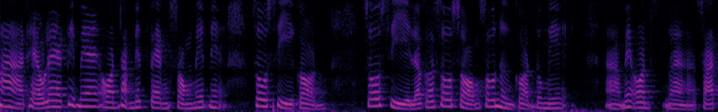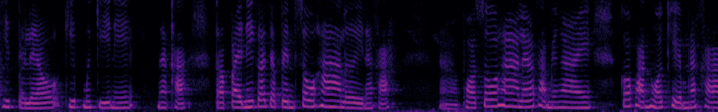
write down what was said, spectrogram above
ห้าแถวแรกที่แม่ออนทำเม็ดแตงสองเม็ดเนี่ยโซ่สี่ก่อน โซ่สี่แล้วก็โซ่สองโซ่หนึ่งก่อนตรงนี้อ่าแม่ออนอ่าสาธิตไปแล้วคลิปเมื่อกี้นี้นะคะ ต่อไปนี้ก็จะเป็นโซ่ห้าเลยนะคะอ่าพอโซ่ห้าแล้วทำยังไง ก็พันหัวเข็มนะคะ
